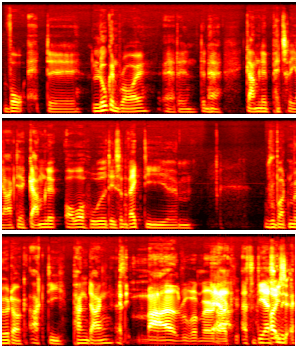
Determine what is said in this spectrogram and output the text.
hvor at øh, Logan Roy er den, den her gamle patriark, det her gamle overhoved, det er sådan rigtig... Øh, Rupert Murdoch-agtig pangdang. Altså, ja, det er meget Rupert Murdoch. Ja, altså det er sådan især, et...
